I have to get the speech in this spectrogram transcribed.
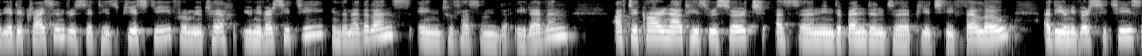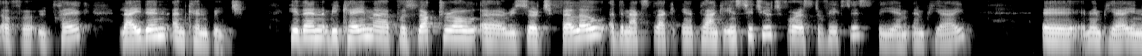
Diederik Kruijsen received his PhD from Utrecht University in the Netherlands in 2011 after carrying out his research as an independent uh, PhD fellow at the universities of uh, Utrecht, Leiden and Cambridge. He then became a postdoctoral uh, research fellow at the Max Planck, uh, Institute for Astrophysics, the um, MPI, uh, MPI in,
